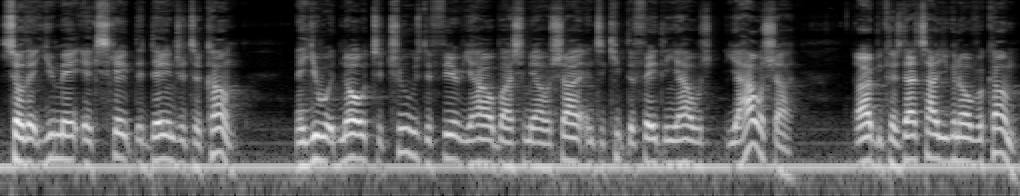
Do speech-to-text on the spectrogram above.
so that you may escape the danger to come. And you would know to choose the fear of Yahweh Yahushai and to keep the faith in Yahweh, Yahushai. All right, because that's how you're going to overcome.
